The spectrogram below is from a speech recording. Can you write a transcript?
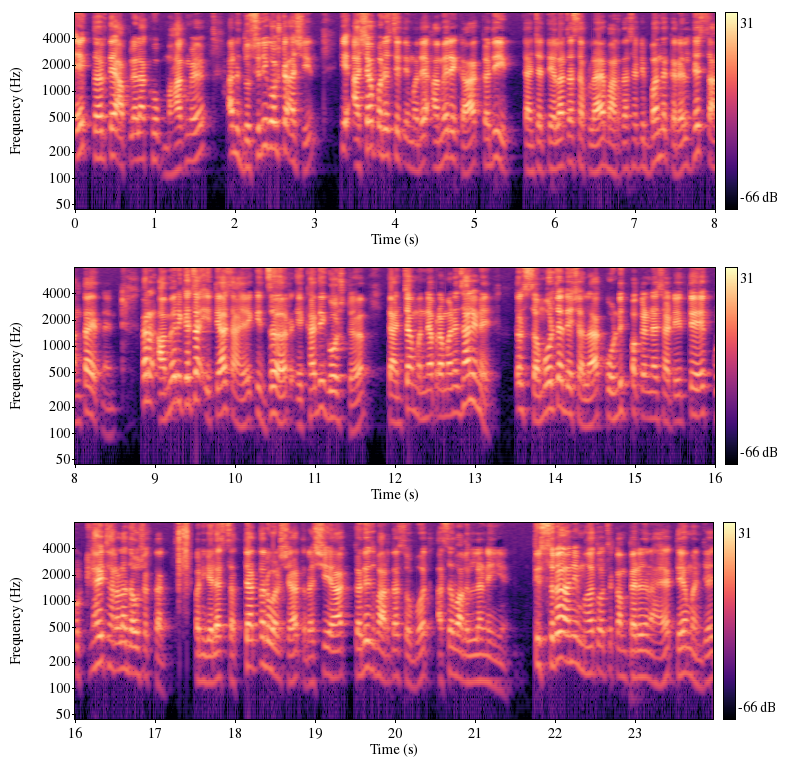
एक तर ते आपल्याला खूप महाग मिळेल. आणि दुसरी गोष्ट अशी की अशा परिस्थितीमध्ये अमेरिका कधी त्यांच्या तेलाचा सप्लाय भारतासाठी बंद करेल हे सांगता येत नाही. कारण अमेरिकेचा इतिहास आहे की जर एखादी गोष्ट त्यांच्या म्हणण्याप्रमाणे झाली नाही तर समोरच्या देशाला कोंडीत पकडण्यासाठी ते कुठल्याही थराला जाऊ शकतात. पण गेल्या सत्याहत्तर वर्षात रशिया कधीच भारतासोबत असं वागलेलं नाहीये. तिसरं आणि महत्वाचं कंपॅरिझन आहे ते म्हणजे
